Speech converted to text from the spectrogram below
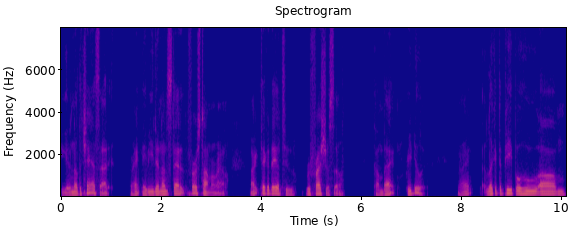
you get another chance at it right maybe you didn't understand it the first time around all right take a day or two refresh yourself come back redo it all right look at the people who um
